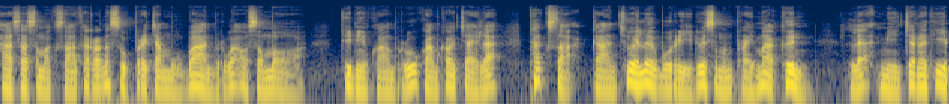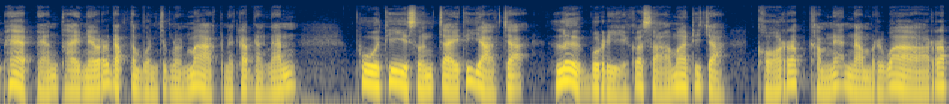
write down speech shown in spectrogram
อาสาสมัครสาธารณสุขประจำหมู่บ้าน หรือว่าอสมที่มีความรู้ความเข้าใจและทักษะการช่วยเลิกบุหรี่ด้วยสมุนไพรมากขึ้น และมีเจ้าหน้าที่แพทย์แผนไทยในระดับตำบลจำนวนมากนะครับ ดังนั้น ผู้ที่สนใจที่อยากจะเลิกบุหรี่ก็สามารถที่จะขอรับคำแนะนำหรือว่ารับ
